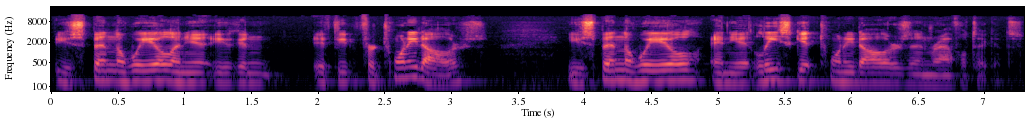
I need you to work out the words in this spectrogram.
you spin the wheel, and you, you can if you for twenty dollars, you spin the wheel, and you at least get twenty dollars in raffle tickets.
